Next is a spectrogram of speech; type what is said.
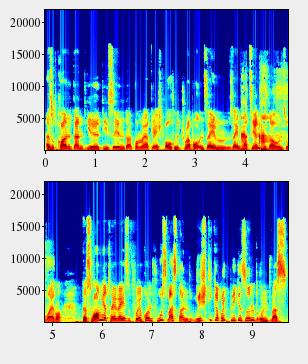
Also gerade dann die, die Szenen, da kommen wir ja gleich drauf mit Trapper und seinem, seinem Patienten da und so weiter. Das war mir teilweise voll konfus, was dann richtige Rückblicke sind und was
